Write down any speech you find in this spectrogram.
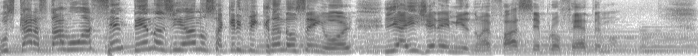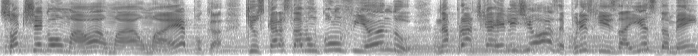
Os caras estavam há centenas de anos sacrificando ao Senhor. E aí, Jeremias, não é fácil ser profeta, irmão. Só que chegou uma, uma, uma época que os caras estavam confiando na prática religiosa. É por isso que Isaías também,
